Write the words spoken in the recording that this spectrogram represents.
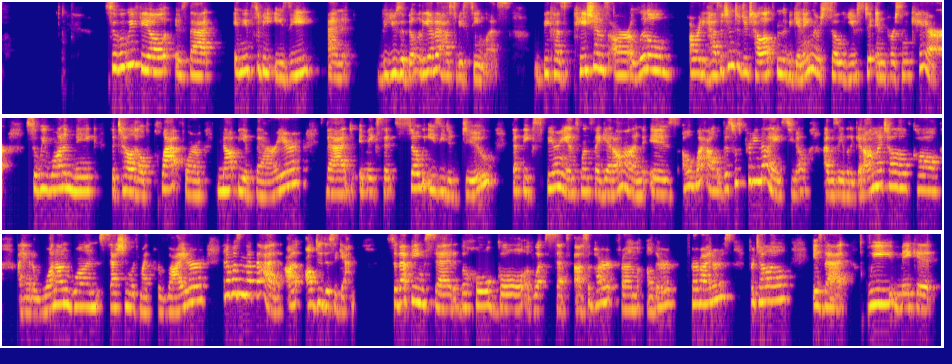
So, what we feel is that it needs to be easy and the usability of it has to be seamless because patients are a little already hesitant to do telehealth from the beginning. They're so used to in person care. So we want to make the telehealth platform not be a barrier, that it makes it so easy to do that the experience once they get on is, oh, wow, this was pretty nice. You know, I was able to get on my telehealth call. I had a one on one session with my provider, and it wasn't that bad. I, I'll do this again. So, that being said, the whole goal of what sets us apart from other providers for telehealth is that we make it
